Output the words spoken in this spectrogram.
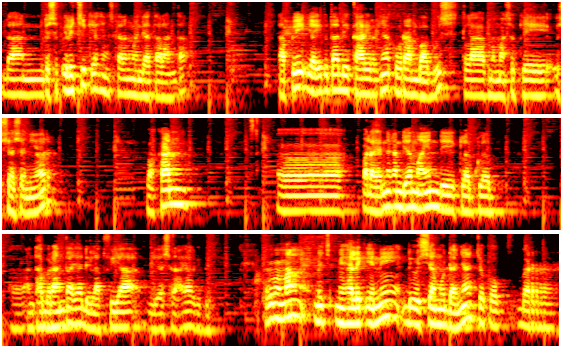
dan Josep Ilicic ya yang sekarang main di Atalanta. Tapi ya itu tadi karirnya kurang bagus setelah memasuki usia senior. Bahkan eh, pada akhirnya kan dia main di klub-klub eh, antah berantah ya di Latvia, di Israel gitu. Tapi memang Mihalik ini di usia mudanya cukup ber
